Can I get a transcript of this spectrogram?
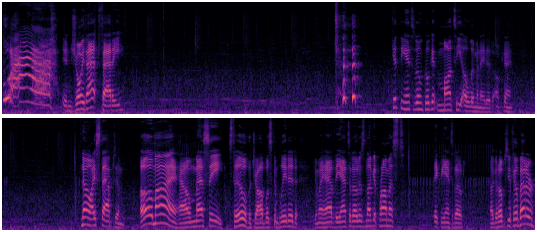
Wah! Enjoy that, fatty. get the antidote, go get Monty eliminated. Okay. No, I stabbed him. Oh my, how messy. Still, the job was completed. You may have the antidote as Nugget promised. Take the antidote. Nugget hopes you feel better.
